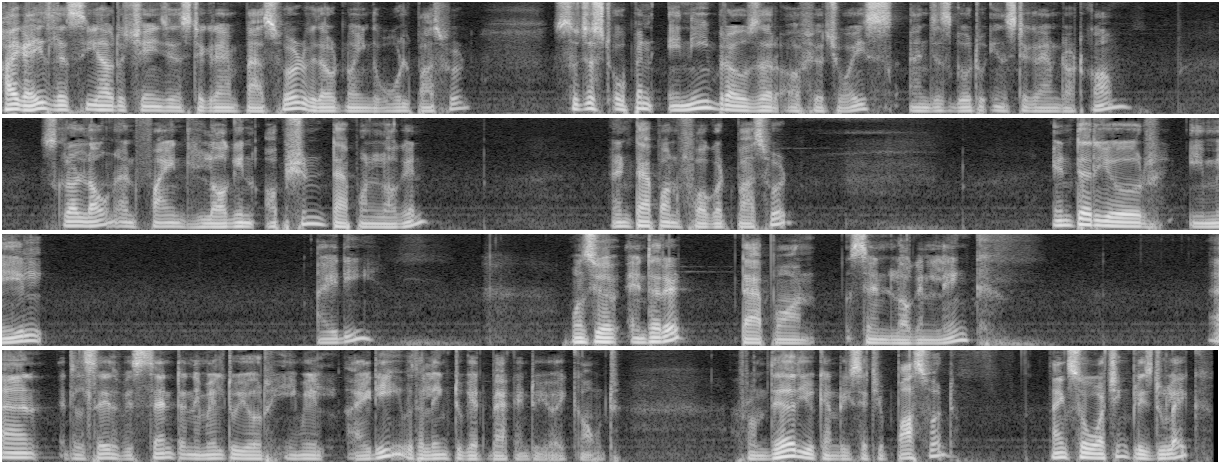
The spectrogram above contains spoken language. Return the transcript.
Hi guys, let's see how to change Instagram password without knowing the old password. So just open any browser of your choice and just go to instagram.com. Scroll down and find login option, tap on login and tap on forgot password. Enter your email ID. Once you have entered it, tap on send login link and it will say we sent an email to your email ID with a link to get back into your account. From there you can reset your password. Thanks for watching. Please do like.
